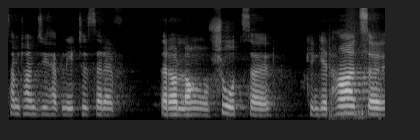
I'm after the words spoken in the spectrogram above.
Sometimes you have letters that, have, that are long or short, so can get hard. So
